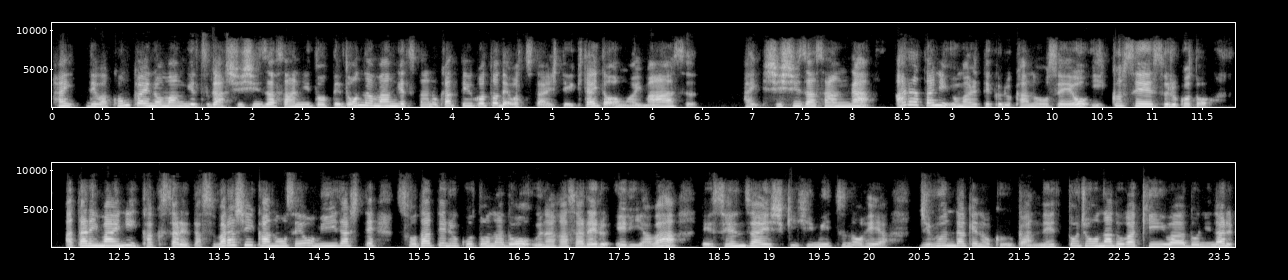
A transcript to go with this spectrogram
はい。では、今回の満月が獅子座さんにとってどんな満月なのかっていうことでお伝えしていきたいと思います。はい。獅子座さんが新たに生まれてくる可能性を育成すること。当たり前に隠された素晴らしい可能性を見出して育てることなどを促されるエリアは、え潜在意識、秘密の部屋、自分だけの空間、ネット上などがキーワードになる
